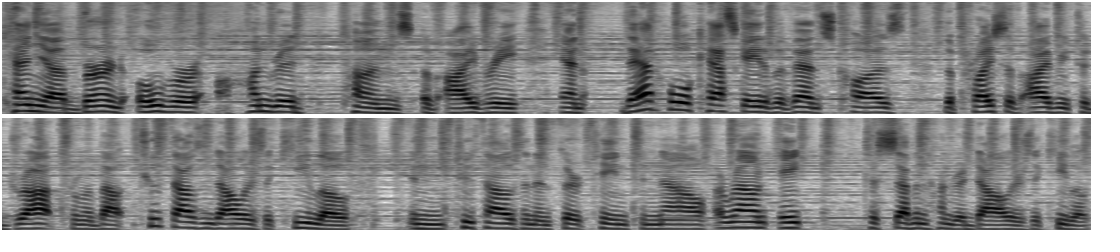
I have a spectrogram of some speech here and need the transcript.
Kenya burned over 100 tons of ivory, and that whole cascade of events caused the price of ivory to drop from about $2,000 a kilo in 2013 to now around eight to $700 a kilo.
